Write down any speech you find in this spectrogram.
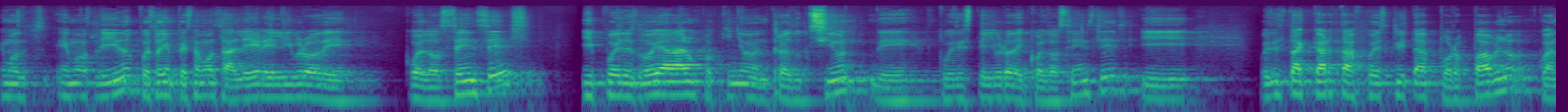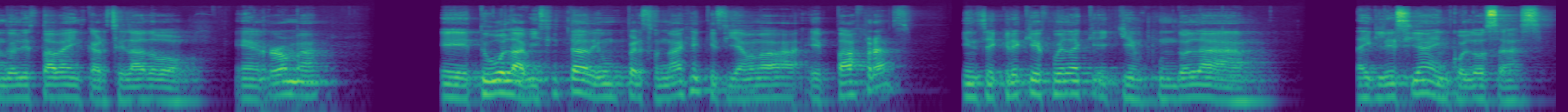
hemos, hemos leído, pues hoy empezamos a leer el libro de Colosenses y pues les voy a dar un poquito de introducción de pues este libro de Colosenses y pues esta carta fue escrita por Pablo cuando él estaba encarcelado en Roma. Eh, tuvo la visita de un personaje que se llamaba Epafras, quien se cree que fue la que, quien fundó la, la iglesia en Colosas.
